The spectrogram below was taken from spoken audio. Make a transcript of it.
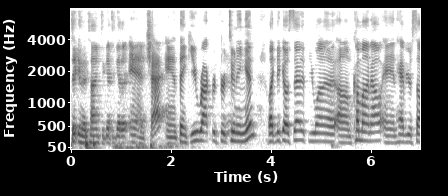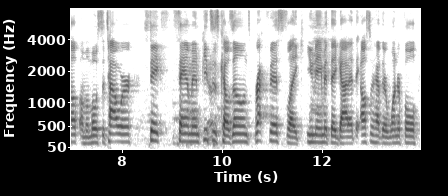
taking the time to get together and chat. And thank you, Rockford, for tuning in. Like Nico said, if you want to um, come on out and have yourself a mimosa tower, steaks, salmon, pizzas, calzones, breakfast, like you name it, they got it. They also have their wonderful,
